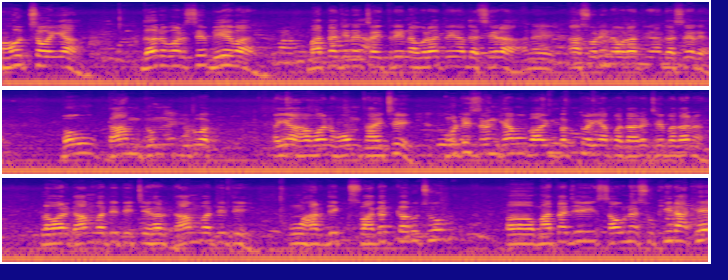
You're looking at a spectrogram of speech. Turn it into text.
મહોત્સવ અહીંયા દર વર્ષે બે વાર માતાજીના ચૈત્રી નવરાત્રિના દશેરા અને આસોની નવરાત્રિના દશેરા બહુ ધામધૂમપૂર્વક અહીંયા હવન હોમ થાય છે. મોટી સંખ્યામાં ભાવિક ભક્તો અહીંયા પધારે છે બધાના. લવાર ગામ વતીથી, ચેહર ધામ વતીથી હું હાર્દિક સ્વાગત કરું છું. માતાજી સૌને સુખી રાખે.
